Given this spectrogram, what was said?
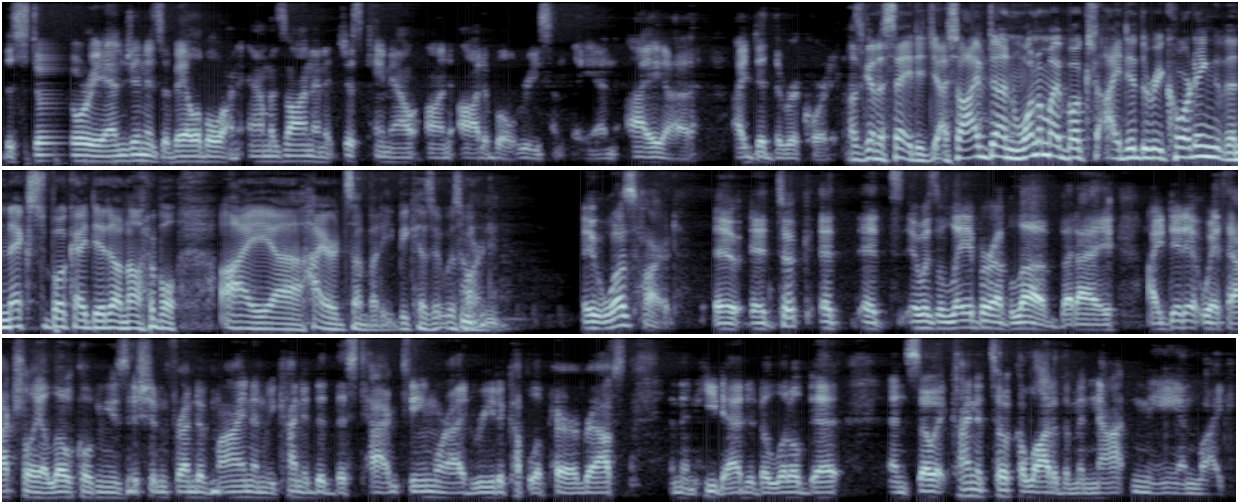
The Story Engine, is available on Amazon, and it just came out on Audible recently. And I uh, I did the recording. I was going to say, did you? So I've done one of my books. I did the recording. The next book I did on Audible, I uh, hired somebody because it was hard. Mm-hmm. It was hard. It, it took it, it. It was a labor of love, but I I did it with actually a local musician friend of mine, and we kind of did this tag team where I'd read a couple of paragraphs and then he'd edit a little bit, and so it kind of took a lot of the monotony and like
